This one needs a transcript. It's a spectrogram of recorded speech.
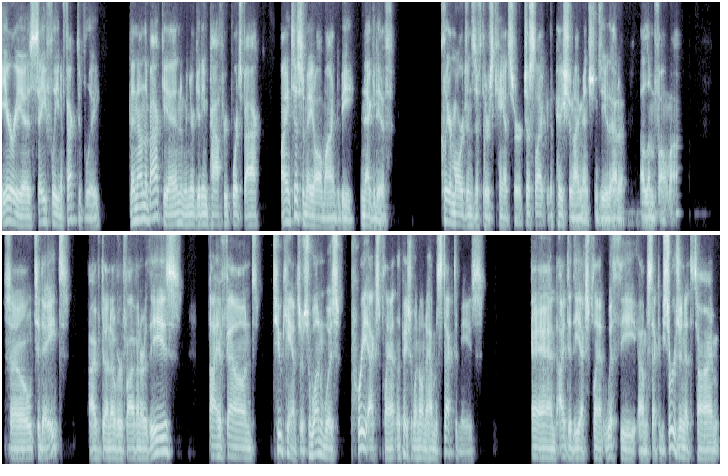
areas safely and effectively, then on the back end, when you're getting path reports back, I anticipate all mine to be negative clear margins if there's cancer, just like the patient I mentioned to you that had a, a lymphoma. So to date, I've done over 500 of these. I have found two cancers. One was pre explant, and the patient went on to have mastectomies. And I did the explant with the um, mastectomy surgeon at the time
